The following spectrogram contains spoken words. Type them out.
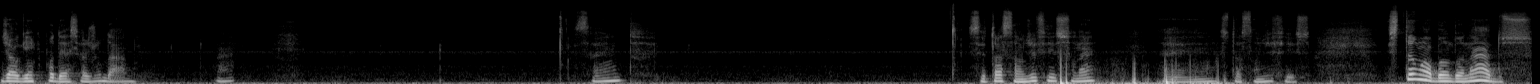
de alguém que pudesse ajudá-lo. Né? Certo? Situação difícil, né? É, situação difícil. Estão abandonados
